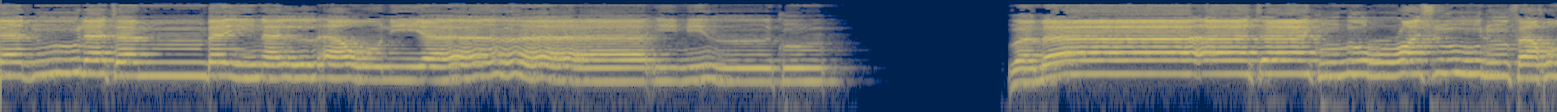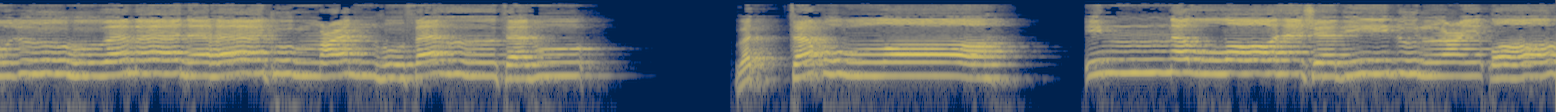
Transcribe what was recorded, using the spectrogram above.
دولة بين الأغنياء منكم. وما آتاكم الرسول فخذوه وما نهاكم عنه فانتهوا واتقوا الله إن الله شديد العقاب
